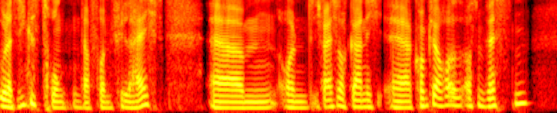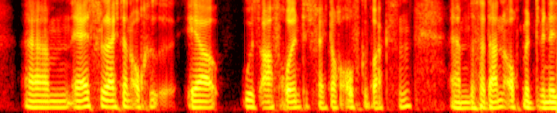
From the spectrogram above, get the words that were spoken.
oder siegestrunken davon vielleicht. Ähm, und ich weiß auch gar nicht, er kommt ja auch aus, aus dem Westen. Ähm, er ist vielleicht dann auch eher USA-freundlich vielleicht auch aufgewachsen, ähm, dass er dann auch mit, wenn er,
